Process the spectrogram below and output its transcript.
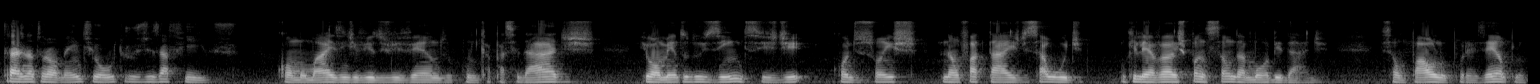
traz naturalmente outros desafios, como mais indivíduos vivendo com incapacidades e o aumento dos índices de condições não fatais de saúde, o que leva à expansão da morbidade. São Paulo, por exemplo,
